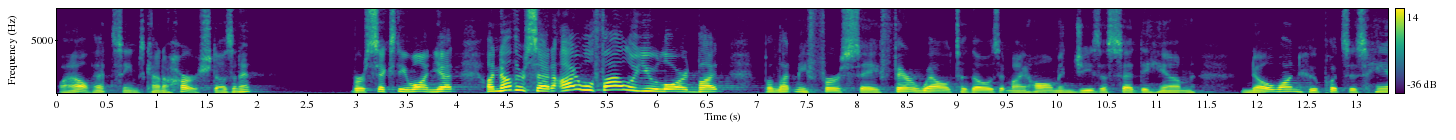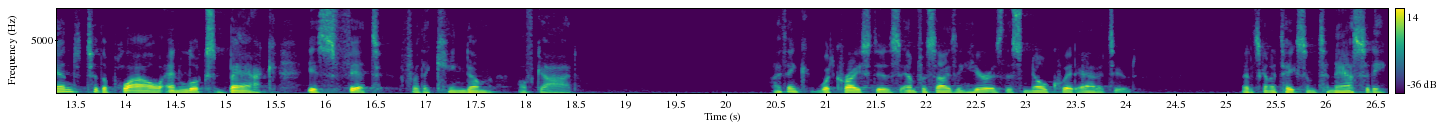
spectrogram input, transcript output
Wow, that seems kind of harsh, doesn't it? Verse 61 Yet another said, I will follow you, Lord, but, but let me first say farewell to those at my home. And Jesus said to him, No one who puts his hand to the plow and looks back is fit for the kingdom of God. I think what Christ is emphasizing here is this no quit attitude, that it's going to take some tenacity.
